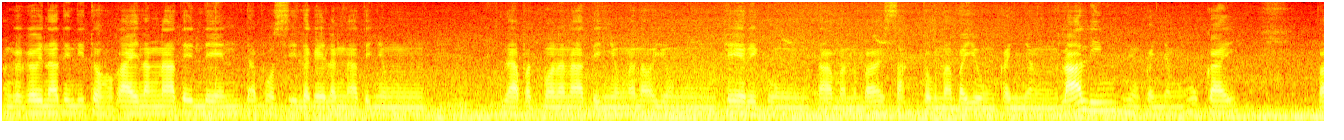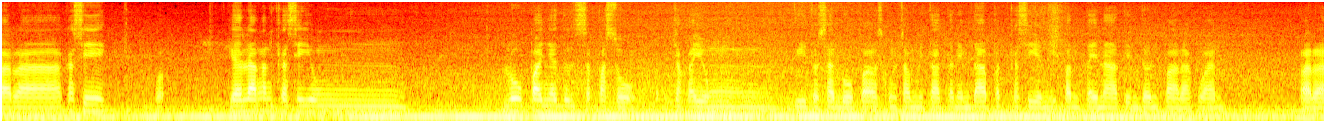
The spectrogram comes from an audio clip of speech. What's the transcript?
ang gagawin natin dito hukayin lang natin din. Tapos ilagay lang natin yung dapat muna natin yung ano yung cherry kung tama na ba sakto na ba yung kanyang lalim yung kanyang hukay para kasi kailangan kasi yung lupa niya dun sa paso at saka yung dito sa lupa kung saan may tatanim. Dapat kasi yun ipantay natin doon para kuan para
